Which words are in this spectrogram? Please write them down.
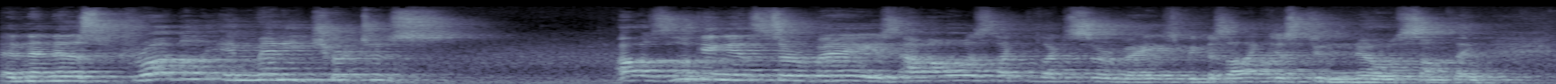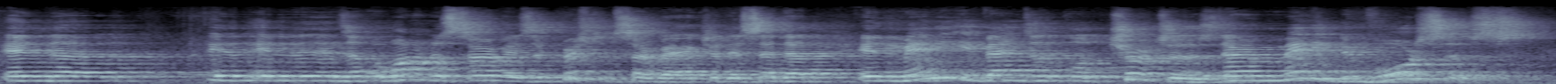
And then there's a struggle in many churches. I was looking at surveys. I always like, like surveys because I like just to know something. And uh, in, in, in, one of the surveys, a Christian survey actually, they said that in many evangelical churches, there are many divorces.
